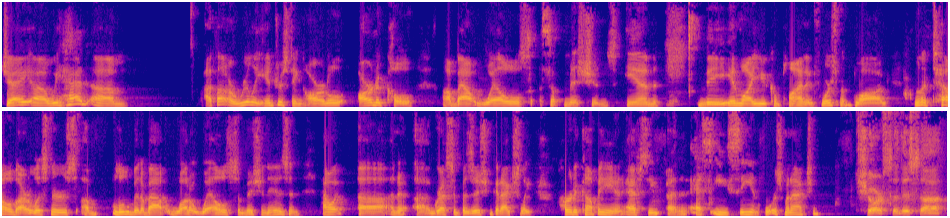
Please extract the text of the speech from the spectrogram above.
Jay, uh, we had, um, I thought, a really interesting article about Wells submissions in the NYU Compliance Enforcement blog. I'm going to tell our listeners a little bit about what a Wells submission is and how it, uh, an uh, aggressive position could actually hurt a company in an, FC, an SEC enforcement action. Sure. So this uh,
